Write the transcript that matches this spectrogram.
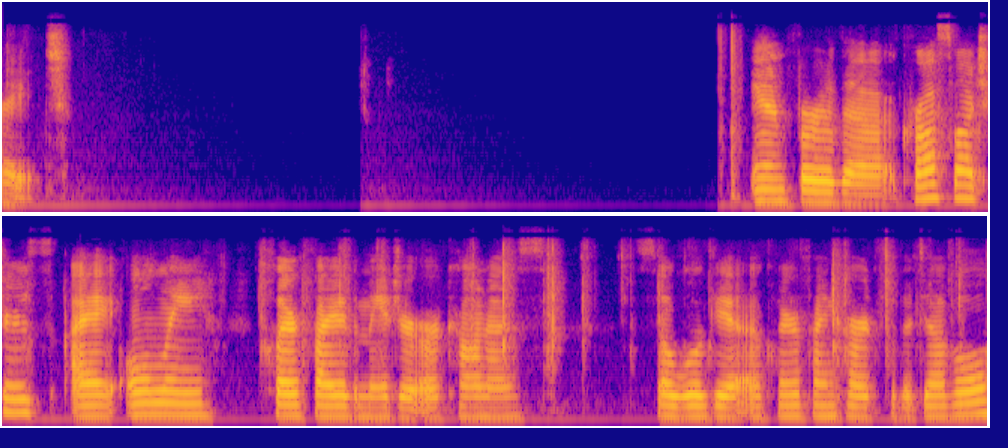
Right. And for the cross watchers, I only clarify the major arcanas. So we'll get a clarifying card for the devil.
